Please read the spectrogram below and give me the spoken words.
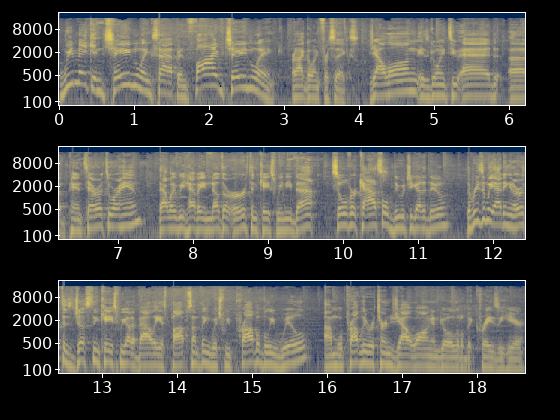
We making chain links happen. Five chain link. We're not going for six. Xiao Long is going to add uh, Pantera to our hand. That way we have another Earth in case we need that. Silver Castle, do what you got to do. The reason we adding an Earth is just in case we got a Valius pop something, which we probably will. Um, we'll probably return Xiao Long and go a little bit crazy here.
